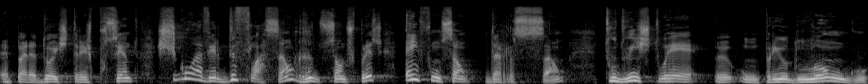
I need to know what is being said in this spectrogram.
eh, para 2, 3%. Chegou a haver deflação, redução dos preços, em função da recessão. Tudo isto é uh, um período longo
